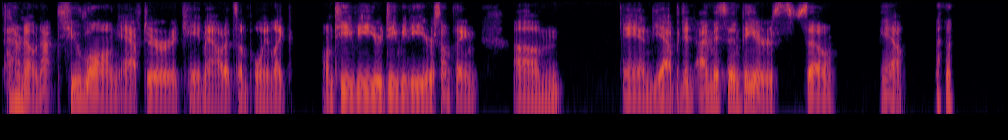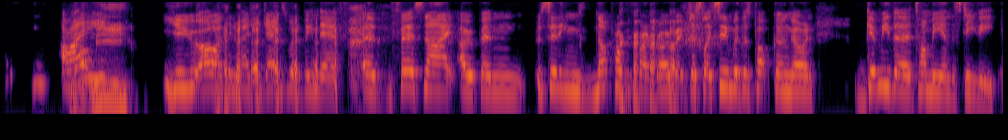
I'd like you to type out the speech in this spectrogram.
I don't know, not too long after it came out at some point, like on TV or DVD or something. Um, and yeah, but did, I missed it in theaters, so yeah. I you oh I can imagine James would have been there uh, first night open sitting not probably front row but just like sitting with his popcorn going give me the Tommy and the Stevie.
